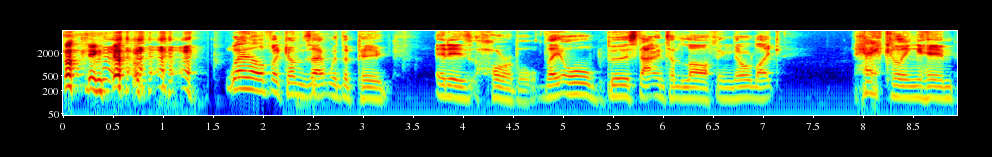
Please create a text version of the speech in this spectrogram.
Fucking hell. when Arthur comes out with the pig, it is horrible. They all burst out into laughing. They're all like heckling him,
